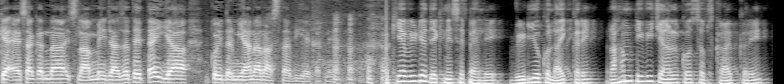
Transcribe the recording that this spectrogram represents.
क्या ऐसा करना इस्लाम में इजाज़त है तय या कोई दरमियाना रास्ता भी है करने का? वीडियो देखने से पहले वीडियो को लाइक करें राहम टीवी चैनल को सब्सक्राइब करें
